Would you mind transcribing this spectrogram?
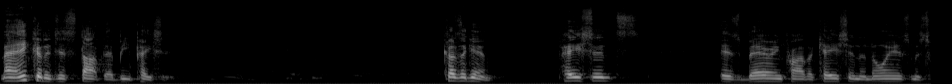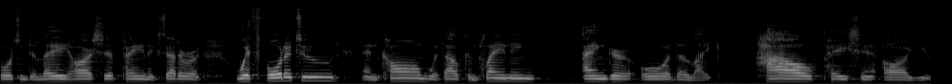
man, he could have just stopped at be patient. Because again, patience is bearing provocation, annoyance, misfortune, delay, hardship, pain, etc., with fortitude and calm, without complaining, anger, or the like. How patient are you?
